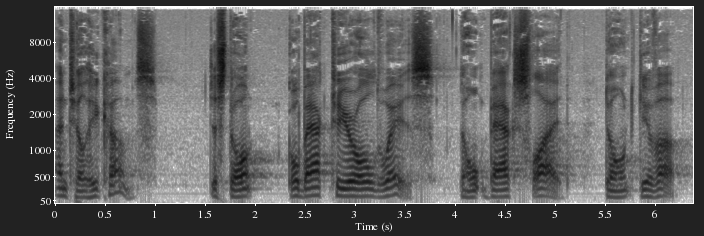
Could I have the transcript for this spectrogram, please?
until he comes. Just don't go back to your old ways. Don't backslide. Don't give up.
